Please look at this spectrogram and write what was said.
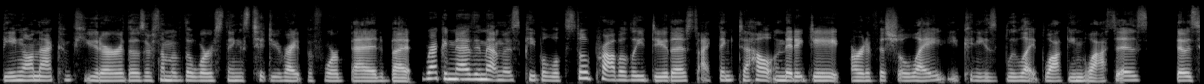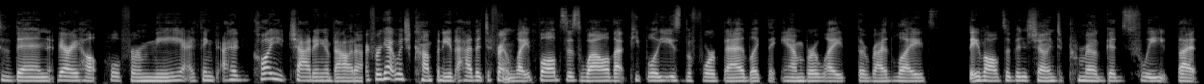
being on that computer. Those are some of the worst things to do right before bed, but recognizing that most people will still probably do this. I think to help mitigate artificial light, you can use blue light blocking glasses. Those have been very helpful for me. I think I had call you chatting about, uh, I forget which company that had the different light bulbs as well that people use before bed, like the amber light, the red lights. They've also been shown to promote good sleep, but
